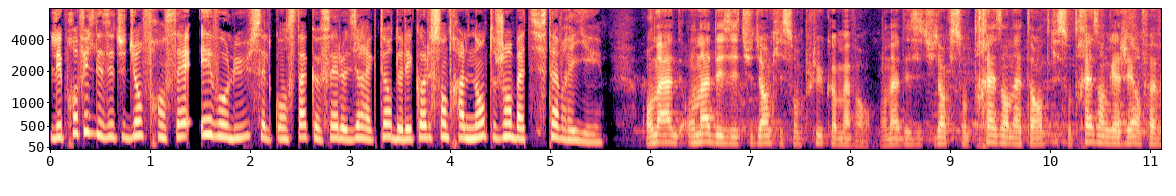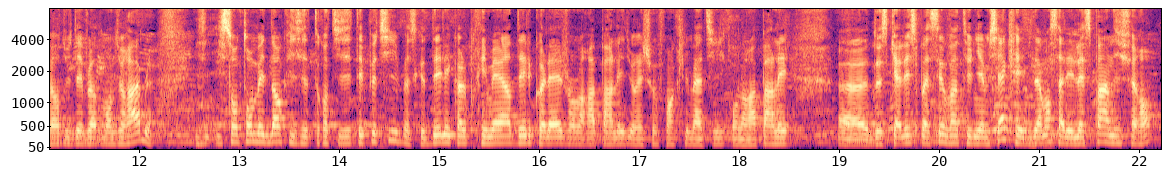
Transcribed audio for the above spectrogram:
Les profils des étudiants français évoluent, c'est le constat que fait le directeur de l'école centrale Nantes, Jean-Baptiste Avrier. On a, des étudiants qui sont plus comme avant. On a des étudiants qui sont très en attente, qui sont très engagés en faveur du développement durable. Ils, sont tombés dedans quand ils étaient petits, parce que dès l'école primaire, dès le collège, on leur a parlé du réchauffement climatique, on leur a parlé euh, de ce qui allait se passer au XXIe siècle, et évidemment, ça ne les laisse pas indifférents.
